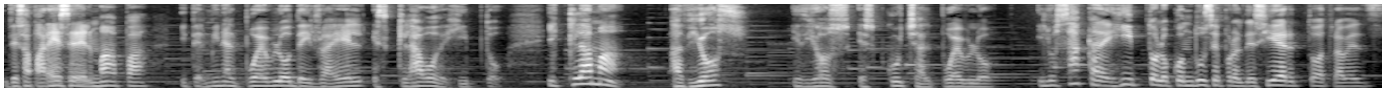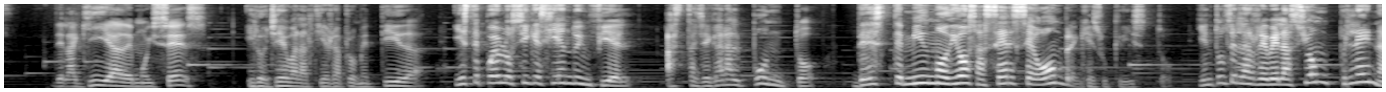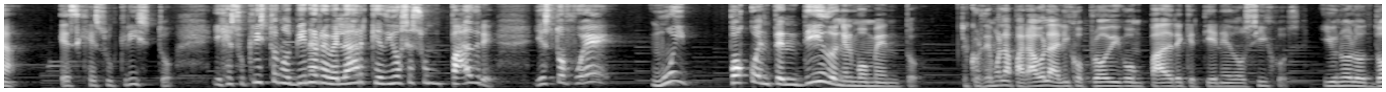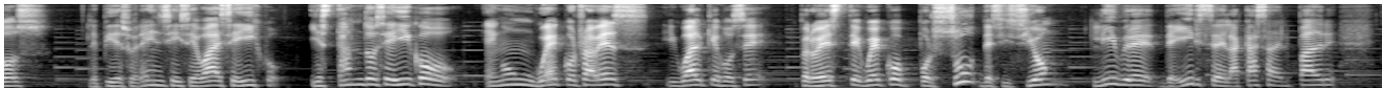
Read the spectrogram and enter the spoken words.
desaparece del mapa y termina el pueblo de Israel esclavo de Egipto y clama a Dios y Dios escucha al pueblo y lo saca de Egipto, lo conduce por el desierto a través de la guía de Moisés y lo lleva a la tierra prometida. Y este pueblo sigue siendo infiel hasta llegar al punto de este mismo Dios hacerse hombre en Jesucristo. Y entonces la revelación plena es Jesucristo. Y Jesucristo nos viene a revelar que Dios es un Padre. Y esto fue muy poco entendido en el momento. Recordemos la parábola del hijo pródigo, un padre que tiene dos hijos. Y uno de los dos le pide su herencia y se va ese hijo. Y estando ese hijo en un hueco otra vez, igual que José, pero este hueco por su decisión libre de irse de la casa del padre,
